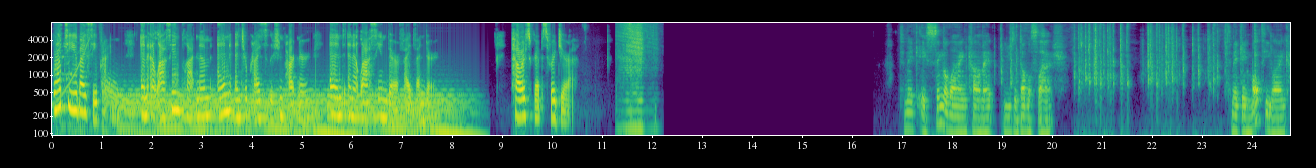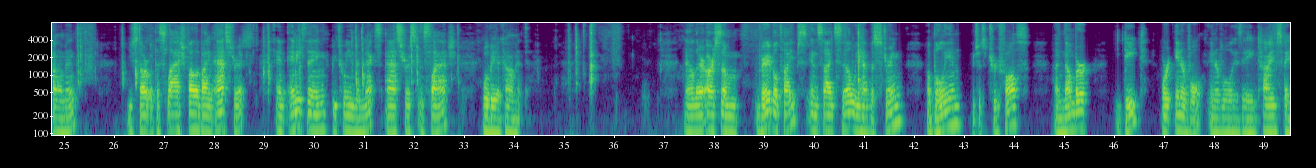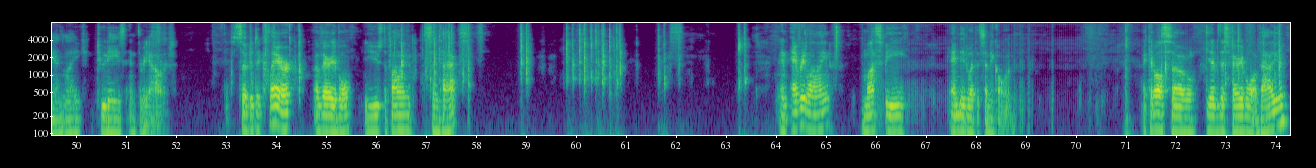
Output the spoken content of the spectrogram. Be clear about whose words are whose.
Speaker 1: Brought to you by cPrime, an Atlassian Platinum and Enterprise Solution Partner, and an Atlassian Verified Vendor. Power Scripts for Jira.
Speaker 2: To make a single line comment, use a double slash. To make a multi-line comment, you start with a slash followed by an asterisk, and anything between the next asterisk and slash will be a comment. Now there are some variable types inside SIL. We have a string, a boolean, which is true false, a number, date, or interval. Interval is a time span like two days and three hours. So to declare a variable, you use the following syntax. And every line must be ended with a semicolon. I can also give this variable a value.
